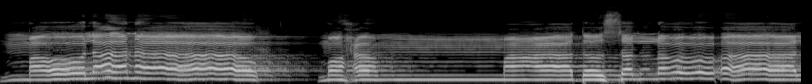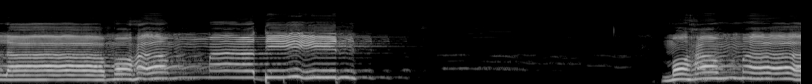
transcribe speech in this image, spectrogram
মাওলানা মোহাম্মদ সাল্লো আলা মোহাম্মদিন মোহাম্মদ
